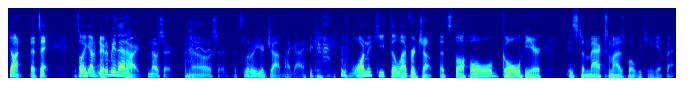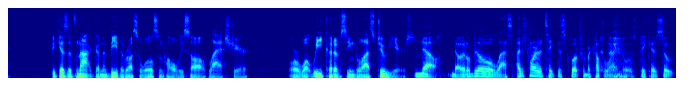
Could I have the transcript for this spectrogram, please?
done. That's it. That's all you got to do. Would do. it be that hard? No, sir. No, sir. That's literally your job, my guy. you want to keep the leverage up. That's the whole goal here is to maximize what we can get back. Because it's not going to be the Russell Wilson haul we saw last year or what we could have seen the last 2 years. No, no, it'll be a little less. I just wanted to take this quote from a couple angles because so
